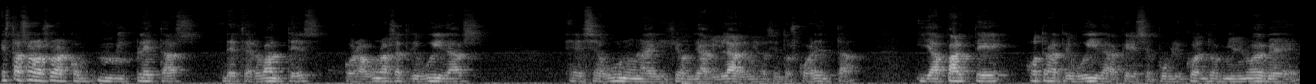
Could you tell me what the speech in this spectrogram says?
Estas son las obras completas de Cervantes, con algunas atribuidas eh, según una edición de Aguilar de 1940 y aparte otra atribuida que se publicó en 2009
